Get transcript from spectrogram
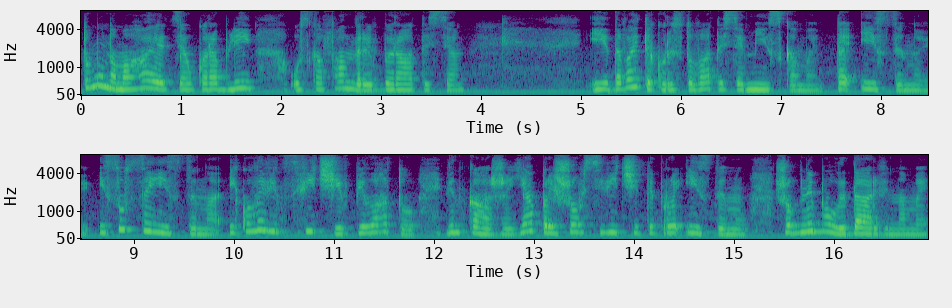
Тому намагаються у кораблі, у скафандри вбиратися. І давайте користуватися мізками та істиною. Ісус це істина. І коли Він свідчив Пілату, Він каже: Я прийшов свідчити про істину, щоб не були Дарвінами,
